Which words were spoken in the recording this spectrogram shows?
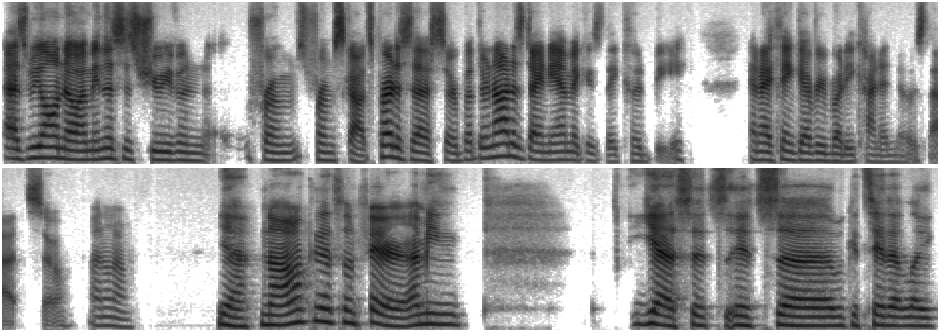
as we all know, I mean this is true even from from Scott's predecessor, but they're not as dynamic as they could be. And I think everybody kind of knows that. So, I don't know. Yeah, no, I don't think that's unfair. I mean, yes, it's it's uh we could say that like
